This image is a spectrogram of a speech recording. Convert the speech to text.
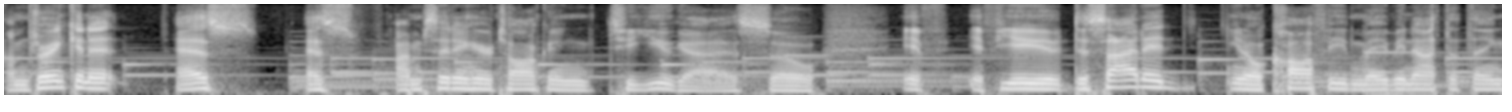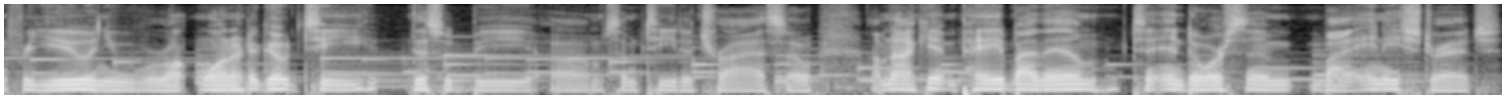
I'm drinking it as as I'm sitting here talking to you guys. So if if you decided you know coffee maybe not the thing for you and you wanted to go tea, this would be um, some tea to try. So I'm not getting paid by them to endorse them by any stretch,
